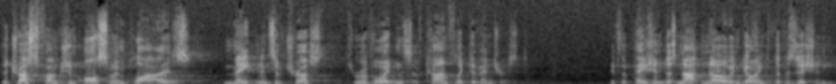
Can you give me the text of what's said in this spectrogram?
The trust function also implies maintenance of trust through avoidance of conflict of interest. If the patient does not know in going to the physician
